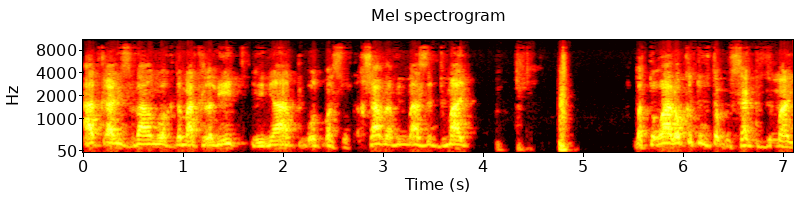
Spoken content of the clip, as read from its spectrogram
עד כאן הסברנו הקדמה כללית לעניין תרומות מעשרות. עכשיו נבין מה זה דמאי. בתורה לא כתוב את המושג דמאי.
